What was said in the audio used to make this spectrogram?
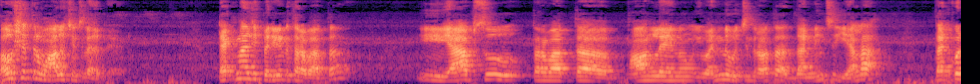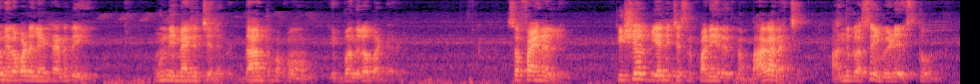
భవిష్యత్తును ఆలోచించలేకపోయాడు. టెక్నాలజీ పెరిగిన తర్వాత ఈ యాప్స్ తర్వాత ఆన్లైన్ ఇవన్నీ వచ్చిన తర్వాత దాని నుంచి ఎలా తట్టుకొని నిలబడాలి అనేది ముందు ఇమాజిన్ చేయలేబడి దాంతో పాపం ఇబ్బందిలో పడ్డాడు. సో ఫైనల్లీ కిషోర్ బియాని చేసిన పని ఏదైతే నాకు బాగా నచ్చింది అందుకోసం ఈ వీడియో ఇస్తూ ఉన్నాను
